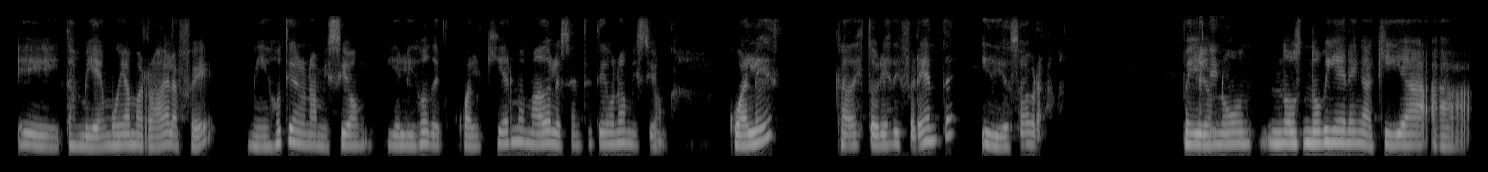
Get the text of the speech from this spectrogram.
eh, también muy amarrada de la fe, mi hijo tiene una misión y el hijo de cualquier mamá adolescente tiene una misión. ¿Cuál es? Cada historia es diferente y Dios sabrá. Pero no, no, vienen aquí a,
